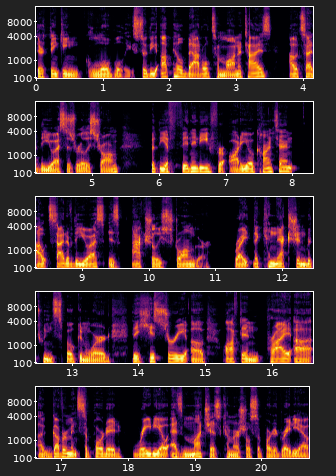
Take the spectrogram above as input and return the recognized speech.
They're thinking globally. So the uphill battle to monetize outside the US is really strong but the affinity for audio content outside of the US is actually stronger right? The connection between spoken word the history of often pri- uh, a government supported radio as much as commercial supported radio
